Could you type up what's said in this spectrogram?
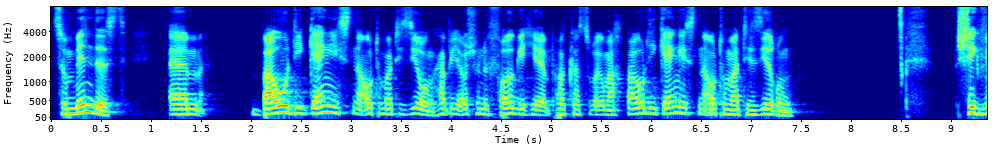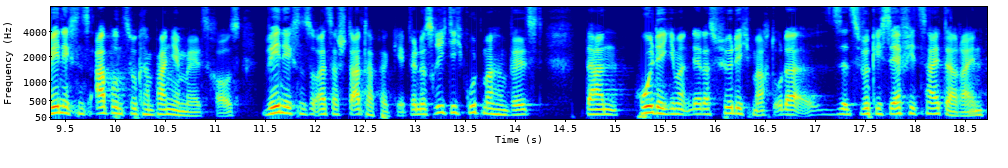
Zumindest ähm, bau die gängigsten Automatisierungen. Habe ich auch schon eine Folge hier im Podcast drüber gemacht. Bau die gängigsten Automatisierungen. Schick wenigstens ab und zu Kampagnenmails raus. Wenigstens so als das Starterpaket. Wenn du es richtig gut machen willst, dann hol dir jemanden, der das für dich macht oder setz wirklich sehr viel Zeit da rein.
